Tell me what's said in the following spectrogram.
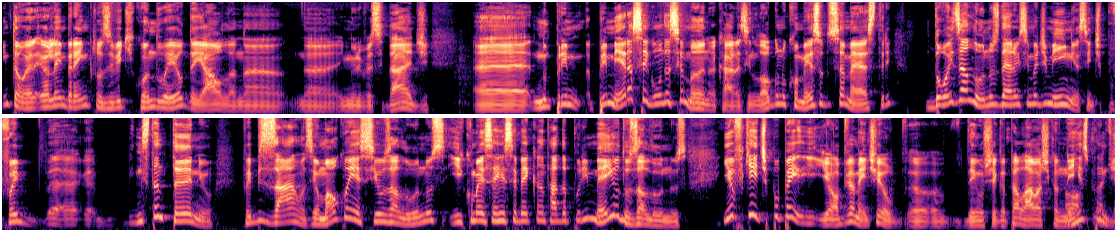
Então, eu, eu lembrei, inclusive, que quando eu dei aula na, na- em universidade, é, no prim- primeira, segunda semana, cara, assim, logo no começo do semestre, dois alunos deram em cima de mim, assim, tipo, foi é, instantâneo, foi bizarro, assim, eu mal conhecia os alunos e comecei a receber cantada por e-mail dos alunos. E eu fiquei, tipo, pe- e obviamente eu, eu- eu dei um chega pra lá, eu acho que eu nem Ó, respondi.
